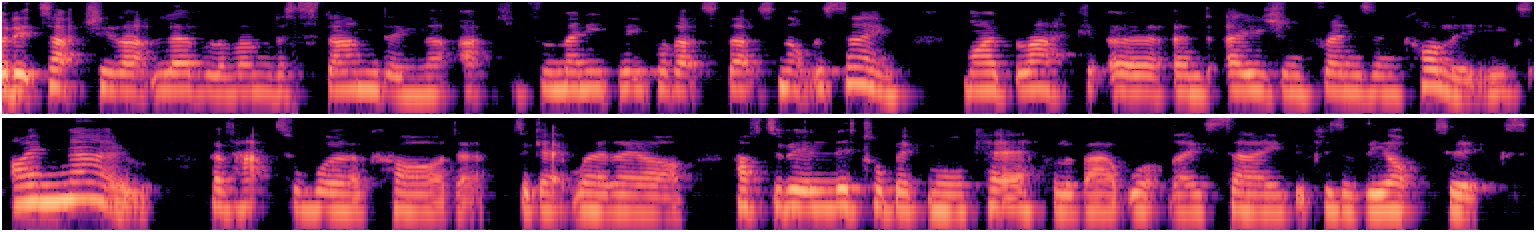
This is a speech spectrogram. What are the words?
but it's actually that level of understanding that actually for many people that's that's not the same. My black uh, and asian friends and colleagues i know have had to work harder to get where they are have to be a little bit more careful about what they say because of the optics.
